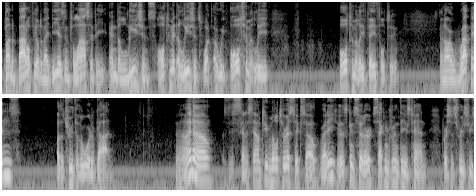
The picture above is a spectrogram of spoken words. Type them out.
upon the battlefield of ideas and philosophy and allegiance, ultimate allegiance. What are we ultimately, ultimately faithful to? And our weapons are the truth of the Word of God. Now, I know this is going to sound too militaristic, so ready? Let's consider 2 Corinthians 10, verses 3 through,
